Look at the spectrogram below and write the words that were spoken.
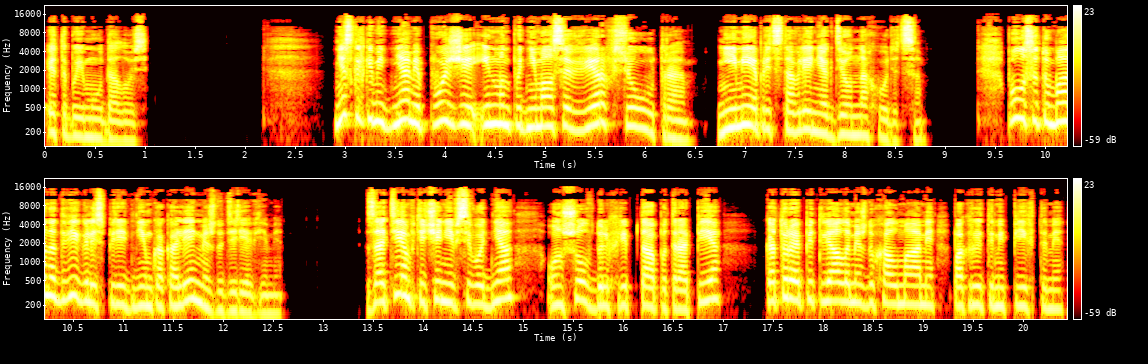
это бы ему удалось. Несколькими днями позже Инман поднимался вверх все утро, не имея представления, где он находится. Полосы тумана двигались перед ним, как олень между деревьями. Затем, в течение всего дня, он шел вдоль хребта по тропе, которая петляла между холмами, покрытыми пихтами,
